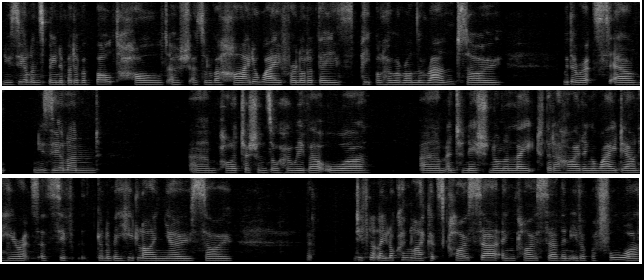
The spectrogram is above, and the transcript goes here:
New Zealand's been a bit of a bolt hold, a, a, sort of a hideaway for a lot of these people who are on the run. So, whether it's our New Zealand um, politicians or whoever, or um, international elite that are hiding away down here, it's, it's going to be headline news. So, definitely looking like it's closer and closer than ever before.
